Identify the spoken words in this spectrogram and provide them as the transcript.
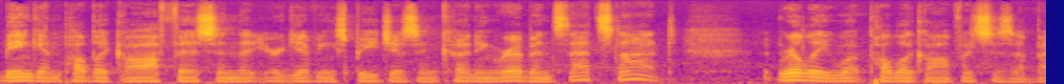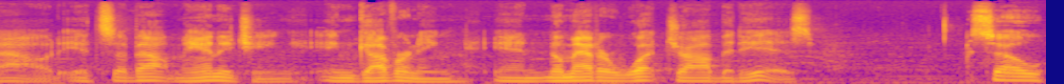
being in public office and that you're giving speeches and cutting ribbons. That's not really what public office is about. It's about managing and governing, and no matter what job it is. So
